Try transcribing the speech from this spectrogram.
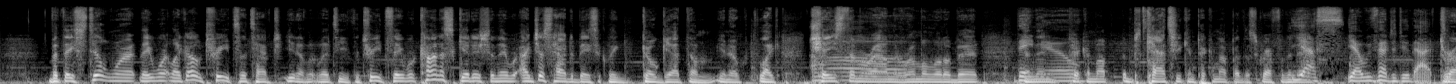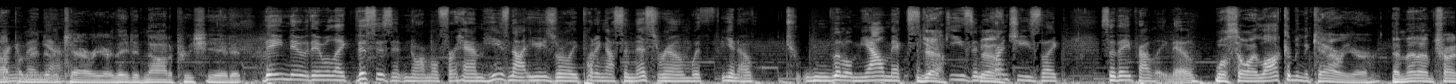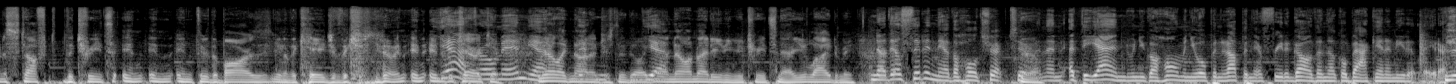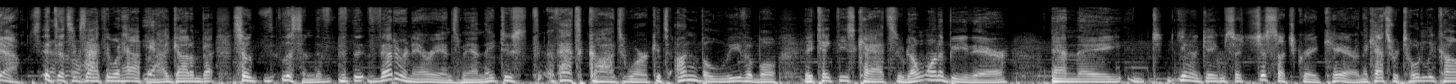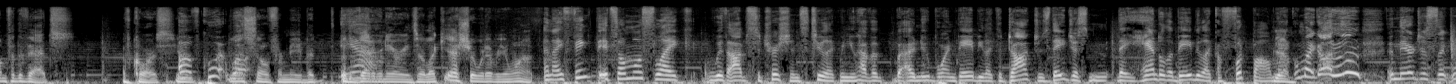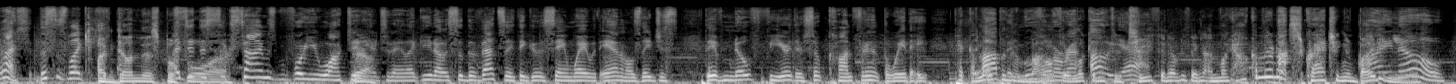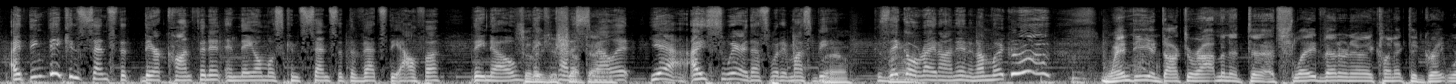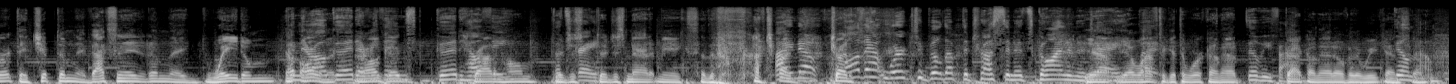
but they still weren't. They weren't like, "Oh, treats. Let's have you know, let's eat the treats." They were kind of skittish, and they were. I just had to basically go get them. You know, like chase them around the room a oh. little bit, Oh. They and then knew. pick them up. Cats, you can pick them up by the scruff of the neck. Yes, yeah, we've had to do that. to drop bring them in, into yeah. the carrier. They did not appreciate it. They knew they were like, this isn't normal for him. He's not usually putting us in this room with you know tr- little meow mix Yeah, cookies and yeah. crunchies. Like, so they probably knew. Well, so I lock them in the carrier, and then I'm trying to stuff the treats in, in, in through the bars, you know, the cage of the, you know, in, in, into Yeah, the carrier. throw 'em in, yeah. And they're like not They- interested. They're like, yeah. yeah. no, I'm not eating your treats now. You lied to me. No, they'll sit in there the whole trip too, Yeah. and then at the end when you go home and you open it up and they're free to go, then they'll go back in and eat it later. Yeah, that's, what exactly happened. what happened. Yeah. I got them back. So listen, the, the veterinarians, man, they do. That's God's work. It's unbelievable. They take these cats who don't want to be there, and they, you know, gave them such just such great care. And the cats were totally calm for the vets, of course. you Oh, know, of course. Well, less so for me, but the yeah. veterinarians are like, yeah, sure, whatever you want. And I think it's almost like with obstetricians too. Like when you have a, a newborn baby, like the doctors, they just they handle the baby like a football. I'm Yeah. like, oh my god, ah," and they're just like, what? This is like I've done this before. I did this six times before you walked in Yeah. here today. Like you know, so the vets, I think, are the same way with animals. They just they have no fear. They're so confident the way they pick them up and move mouth, them they're around. looking oh at their yeah. teeth and everything. I'm like, how come they're not scratching and biting I you? know. I think they can sense that they're confident, and they almost can sense that the vet's the alpha. They know. So they can kind of smell down. it. Yeah, I swear that's what it must be. Because they go right on in, and I'm like, ah! Wendy and Dr. Rotman at, uh, at Slade Veterinary Clinic did great work. They chipped them, they vaccinated them, they weighed them. And they're all it. good? They're Everything's all good. good, Brought them home. they're just great. they're just mad at me. So I, tried, I know. All that work to build up the trust, and it's gone in a yeah, day. yeah. We'll have to get to work on that. They'll be fine. Back on that over the weekend. They'll so. know.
